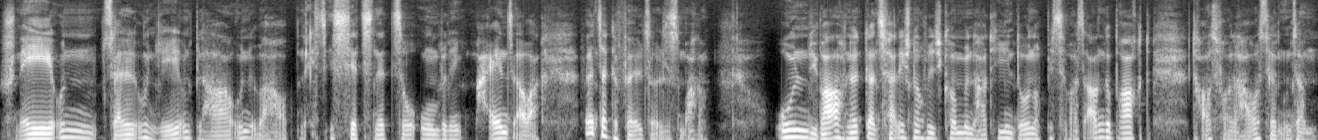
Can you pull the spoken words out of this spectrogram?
Schnee und Sell und je und bla und überhaupt. Es ist jetzt nicht so unbedingt meins, aber wenn es dir gefällt, soll es machen. Und die war auch nicht ganz fertig noch, wie ich komme, hat hier und da noch ein bisschen was angebracht. Draußen vor der Haus, ja in unserem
